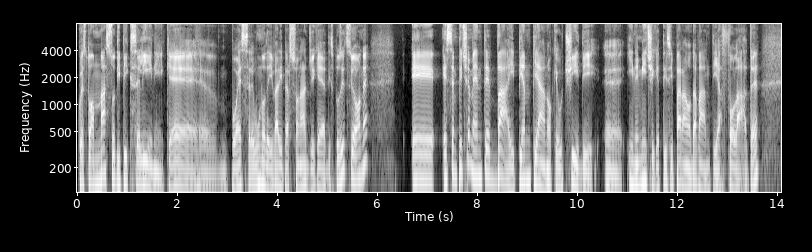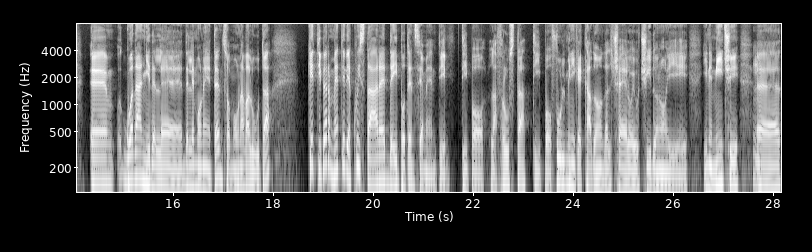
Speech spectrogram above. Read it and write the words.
questo ammasso di pixelini che può essere uno dei vari personaggi che hai a disposizione e, e semplicemente vai pian piano che uccidi eh, i nemici che ti si parano davanti a folate, eh, guadagni delle, delle monete, insomma una valuta, che ti permette di acquistare dei potenziamenti, tipo la frusta, tipo fulmini che cadono dal cielo e uccidono i, i nemici, Mm. eh,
